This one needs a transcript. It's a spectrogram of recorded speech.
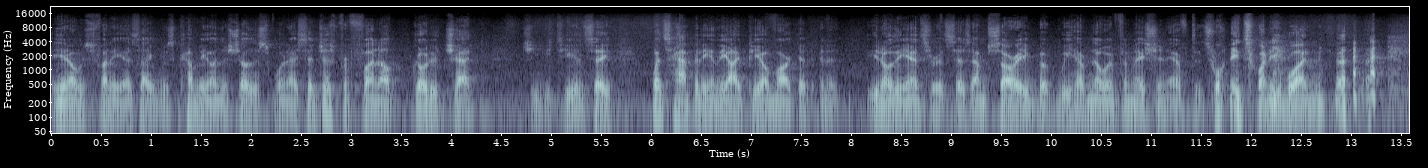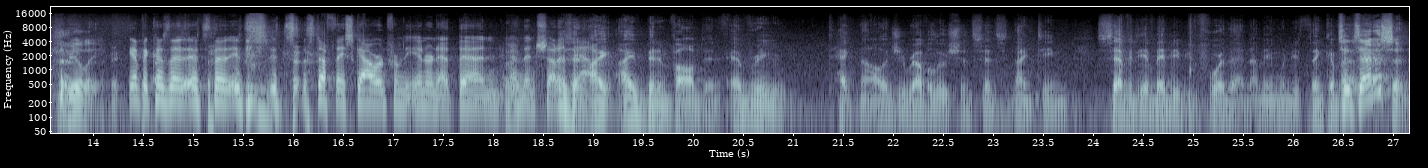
You know, it's funny, as I was coming on the show this morning, I said, just for fun, I'll go to chat GBT and say, what's happening in the IPO market? And it, you know the answer. It says, I'm sorry, but we have no information after 2021. really? Yeah, because it's the, it's, it's the stuff they scoured from the internet then right. and then shut Listen, it down. I, I've been involved in every technology revolution since 19- 70, maybe before then. I mean, when you think about since it. Edison,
